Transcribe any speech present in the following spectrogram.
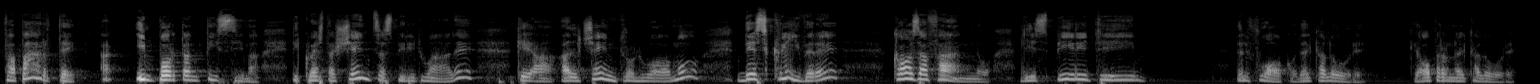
fa parte importantissima di questa scienza spirituale che ha al centro l'uomo, descrivere cosa fanno gli spiriti del fuoco, del calore, che operano nel calore,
